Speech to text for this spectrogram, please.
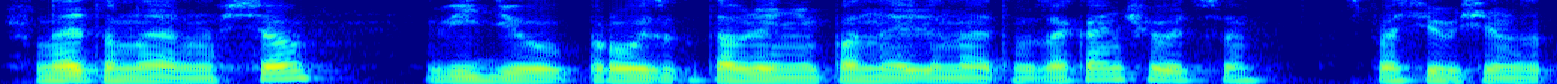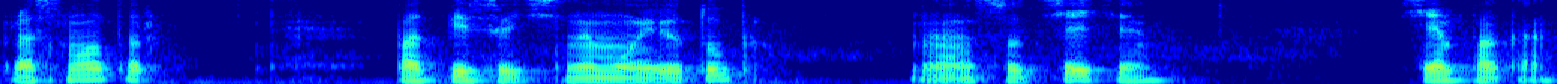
Что на этом, наверное, все. Видео про изготовление панели на этом заканчивается. Спасибо всем за просмотр. Подписывайтесь на мой YouTube, на соцсети. Всем пока.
